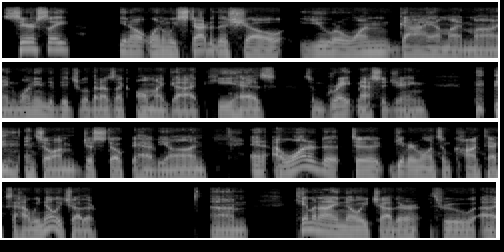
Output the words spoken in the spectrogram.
seriously, you know, when we started this show, you were one guy on my mind, one individual that I was like, oh my god, he has some great messaging, and so I'm just stoked to have you on. And I wanted to to give everyone some context of how we know each other. Um, Kim and I know each other through uh,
